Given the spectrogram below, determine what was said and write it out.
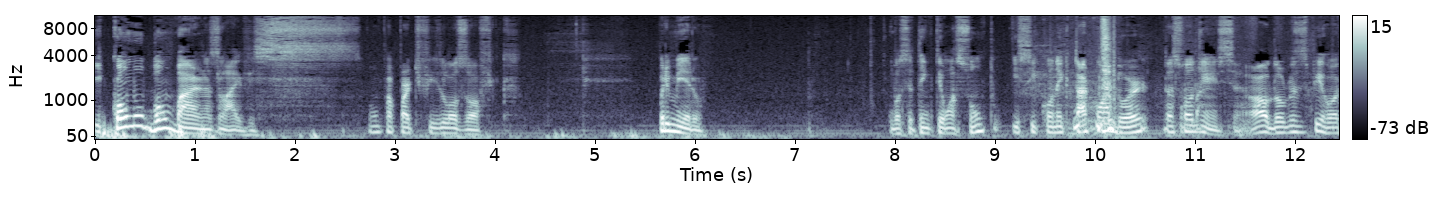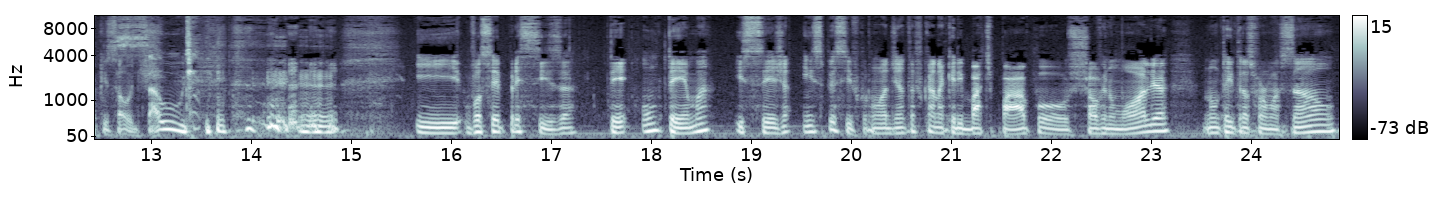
E como bombar nas lives? Vamos para a parte filosófica. Primeiro, você tem que ter um assunto e se conectar com a dor da sua audiência. Ó, oh, o Douglas espirrou aqui, saúde. Saúde. e você precisa ter um tema e seja específico. Não adianta ficar naquele bate-papo, chove não molha, não tem transformação,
